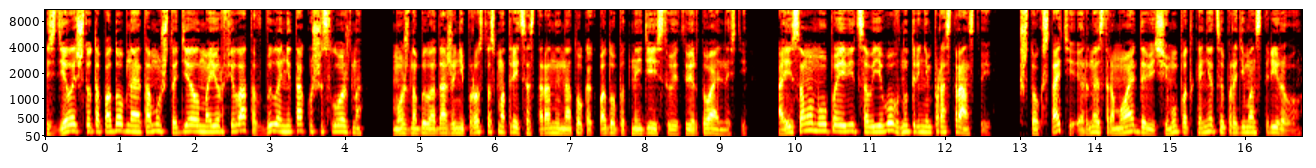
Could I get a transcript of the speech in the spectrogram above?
сделать что-то подобное тому, что делал майор Филатов, было не так уж и сложно. Можно было даже не просто смотреть со стороны на то, как подопытный действует в виртуальности, а и самому появиться в его внутреннем пространстве, что, кстати, Эрнест Рамуальдович ему под конец и продемонстрировал.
